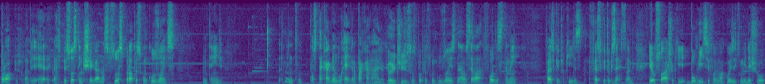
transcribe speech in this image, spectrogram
próprio, sabe? É, as pessoas têm que chegar nas suas próprias conclusões, entende? Eu também posso estar cagando regra pra caralho, que eu tire suas próprias conclusões. Não, sei lá, foda-se também. Faz o que tu quis, faz o que tu quiser, sabe? Eu só acho que burrice foi uma coisa que me deixou.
